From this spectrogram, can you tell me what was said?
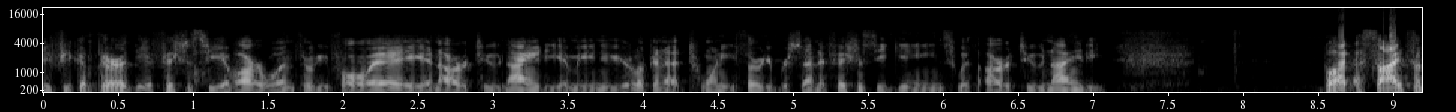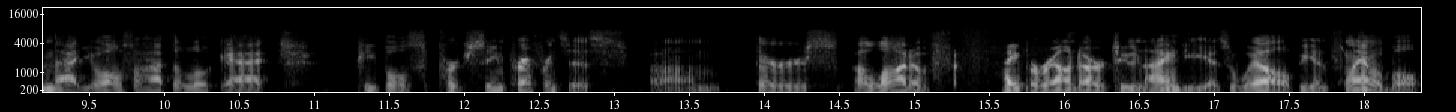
if you compare the efficiency of R134A and R290, I mean, you're looking at 20, 30% efficiency gains with R290. But aside from that, you also have to look at people's purchasing preferences. Um, there's a lot of hype around R290 as well, being flammable,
